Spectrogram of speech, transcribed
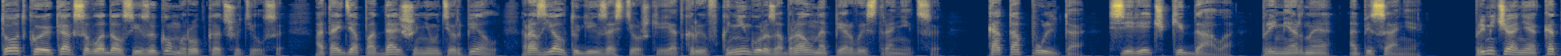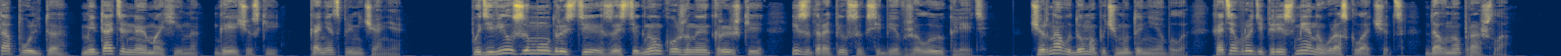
Тот кое-как совладал с языком и робко отшутился. Отойдя подальше, не утерпел, разъял тугие застежки и, открыв книгу, разобрал на первой странице. «Катапульта. Сиречь кидала. Примерное описание». Примечание «катапульта», «метательная махина», греческий, конец примечания. Подивился мудрости, застегнул кожаные крышки и заторопился к себе в жилую клеть. Чернавы дома почему-то не было, хотя вроде пересмена у раскладчиц давно прошла.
